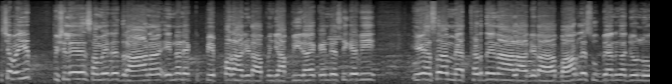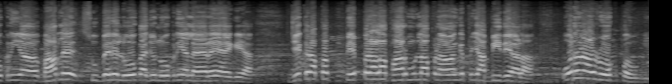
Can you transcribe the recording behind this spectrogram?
ਅੱਛਾ ਬਾਈ ਪਿਛਲੇ ਸਮੇਂ ਦੇ ਦੌਰਾਨ ਇਹਨਾਂ ਨੇ ਇੱਕ ਪੇਪਰ ਆ ਜਿਹੜਾ, ਪੰਜਾਬੀ ਦਾ ਕਹਿੰਦੇ ਸੀਗੇ ਵੀ ਇਸ ਮੈਥਡ ਦੇ ਨਾਲ ਆ ਜਿਹੜਾ ਬਾਹਰਲੇ ਸੂਬਿਆਂ ਦੀਆਂ ਜੋ ਨੌਕਰੀਆਂ ਬਾਹਰਲੇ ਸੂਬੇ ਦੇ ਲੋਕ ਆ ਜੋ ਨੌਕਰੀਆਂ ਲੈ ਰਹੇ ਹੈਗੇ ਆ ਜੇਕਰ ਆਪਾਂ ਪੇਪਰ ਵਾਲਾ ਫਾਰਮੂਲਾ ਅਪਣਾਵਾਂਗੇ ਪੰਜਾਬੀ ਦੇ ਵਾਲਾ ਉਹਦੇ ਨਾਲ ਰੋਕ ਪਊਗੀ।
